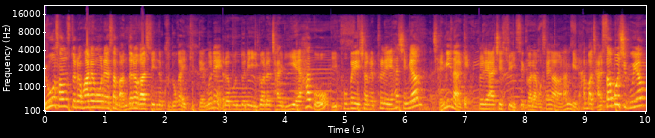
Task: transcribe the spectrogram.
요 선수들을 활용을 해서 만들어갈 수 있는 구도가 있기 때문에 여러분들이 이거를 잘 이해하고 이 포메이션을 플레이하시면 재미나게 플레이하실 수 있을 거라고 생각을 합니다. 한번 잘 써보시고요.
